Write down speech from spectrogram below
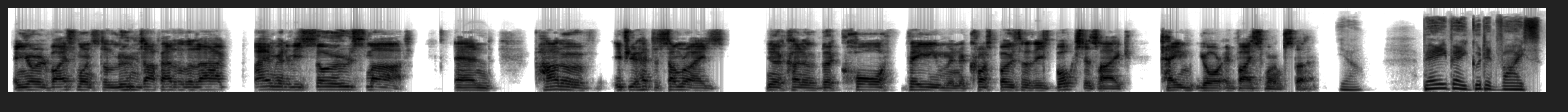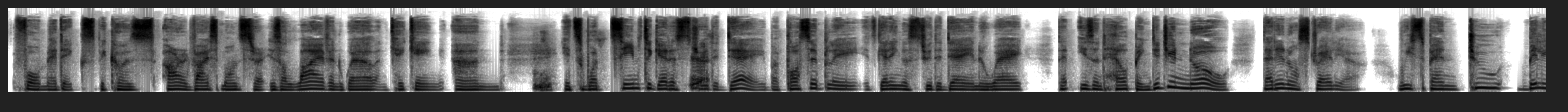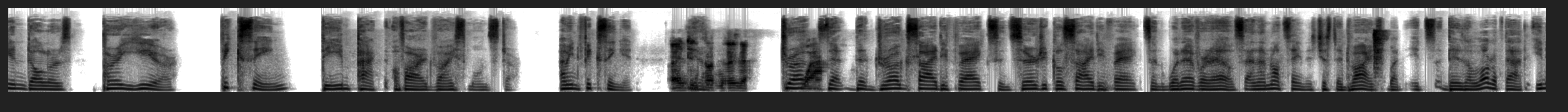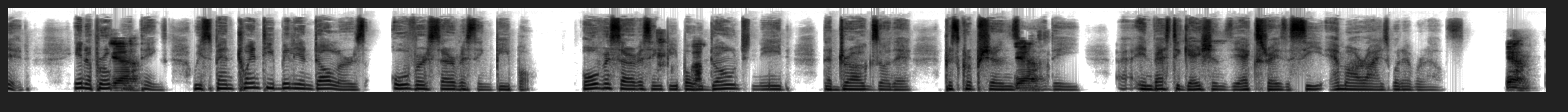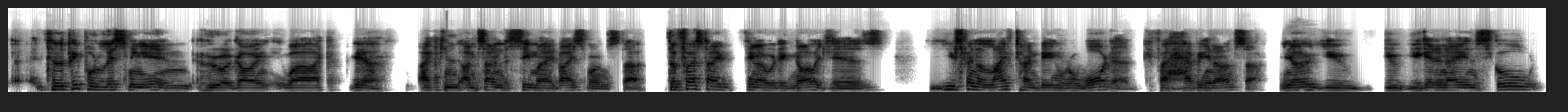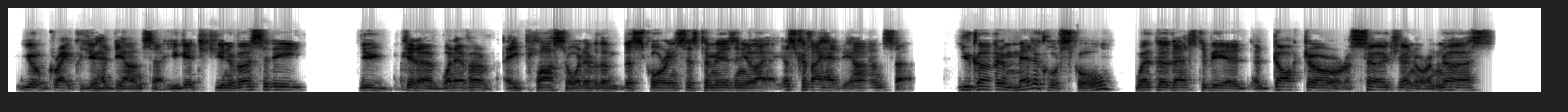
and your advice monster looms up out of the dark. I am going to be so smart. And part of, if you had to summarize, you know, kind of the core theme and across both of these books is like tame your advice monster. Yeah. Very, very good advice for medics because our advice monster is alive and well and kicking. And mm-hmm. it's what seems to get us through yeah. the day, but possibly it's getting us through the day in a way that isn't helping. Did you know that in Australia, we spend $2 billion per year fixing the impact of our advice monster. I mean, fixing it. I did you know, not know that. Drugs wow. that the drug side effects and surgical side effects and whatever else. And I'm not saying it's just advice, but it's there's a lot of that in it. Inappropriate yeah. things. We spend twenty billion dollars over servicing people, over servicing people wow. who don't need the drugs or the prescriptions yeah. or the uh, investigations, the X-rays, the C MRIs, whatever else. Yeah, to the people listening in who are going, well, I, yeah, I can. I'm starting to see my advice monster. The first thing I would acknowledge is you spend a lifetime being rewarded for having an answer. You know, you you you get an A in school, you're great because you had the answer. You get to university, you get a whatever A plus or whatever the, the scoring system is, and you're like, just because I had the answer. You go to medical school, whether that's to be a, a doctor or a surgeon or a nurse.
